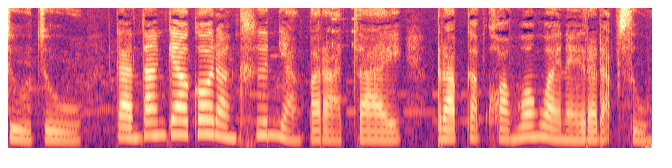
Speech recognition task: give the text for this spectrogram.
จู่ๆการตั้งแก้วก็ดังขึ้นอย่างประหลาดใจ รับกับความว่องไวในระดับสูง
